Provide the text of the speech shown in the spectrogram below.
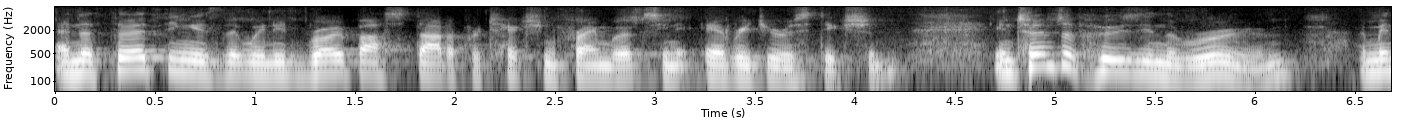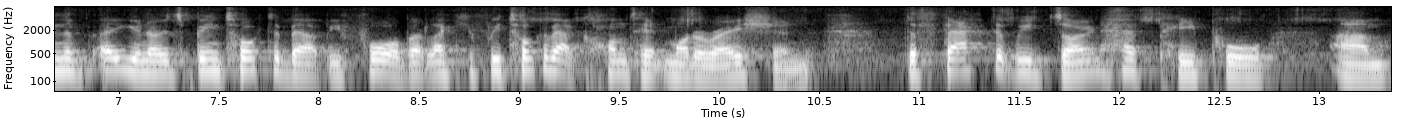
And the third thing is that we need robust data protection frameworks in every jurisdiction. In terms of who's in the room, I mean, the, uh, you know, it's been talked about before, but like if we talk about content moderation, the fact that we don't have people um,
